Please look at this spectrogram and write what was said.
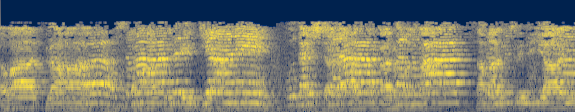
अवाग्रह। समाकृतिज्ञाने उदश्चरकर्मकात् समश्रित्या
